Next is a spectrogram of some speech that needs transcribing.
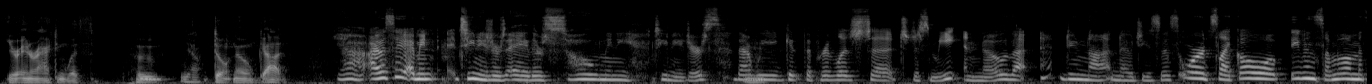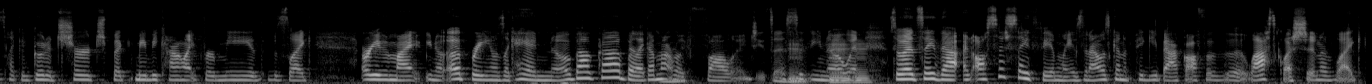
you're interacting with who Yeah. don't know God? Yeah, I would say, I mean, teenagers, A, there's so many teenagers that we mm-hmm. get the privilege to, to just meet and know that do not know Jesus. Or it's like, oh, even some of them, it's like a go to church, but maybe kind of like for me, it was like, or even my you know upbringing I was like hey I know about God but like I'm not mm-hmm. really following Jesus mm-hmm. you know and so I'd say that. I'd also say families and I was going to piggyback off of the last question of like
